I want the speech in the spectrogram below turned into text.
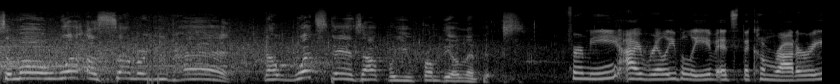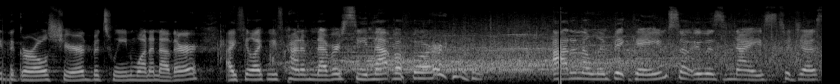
Simone, what a summer you've had. Now, what stands out for you from the Olympics? For me, I really believe it's the camaraderie the girls shared between one another. I feel like we've kind of never seen that before at an Olympic game, so it was nice to just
